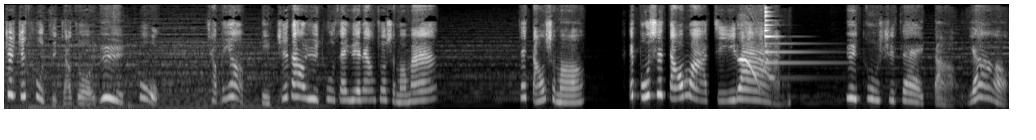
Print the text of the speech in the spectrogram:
这只兔子叫做玉兔。小朋友，你知道玉兔在月亮做什么吗？在捣什么？哎，不是捣马吉啦，玉兔是在捣药。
